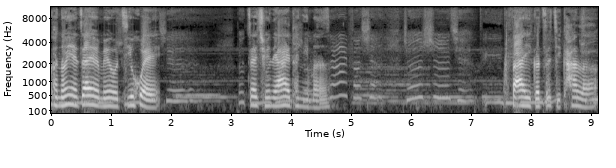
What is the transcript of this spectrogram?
可能也再也没有机会在群里艾特你们，发一个自己看了。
